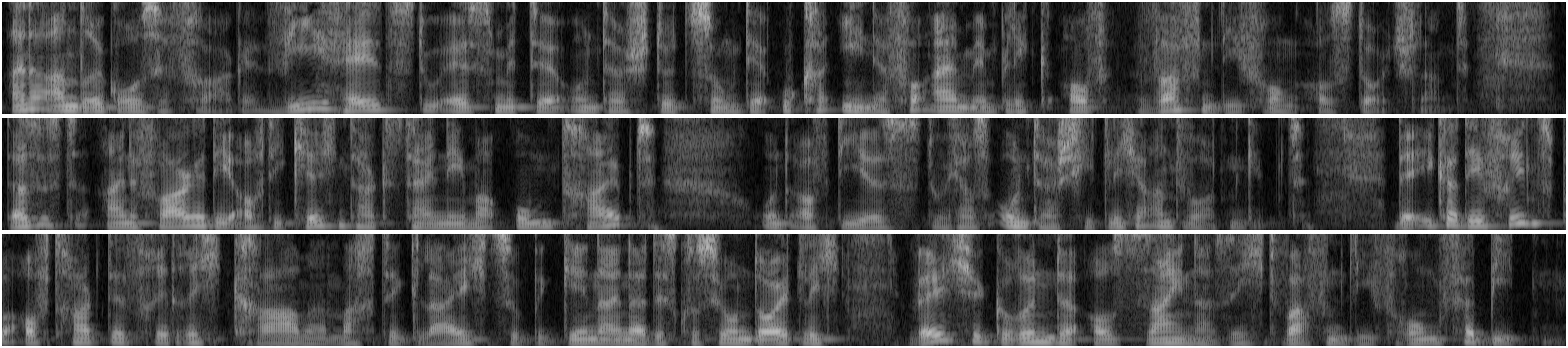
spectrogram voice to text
Eine andere große Frage. Wie hältst du es mit der Unterstützung der Ukraine, vor allem im Blick auf Waffenlieferungen aus Deutschland? Das ist eine Frage, die auch die Kirchentagsteilnehmer umtreibt und auf die es durchaus unterschiedliche Antworten gibt. Der EKD-Friedensbeauftragte Friedrich Kramer machte gleich zu Beginn einer Diskussion deutlich, welche Gründe aus seiner Sicht Waffenlieferungen verbieten.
